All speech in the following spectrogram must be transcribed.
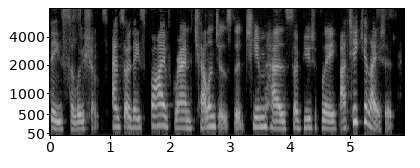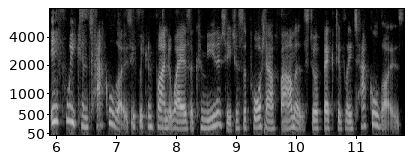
these solutions. And so, these five grand challenges that Tim has so beautifully articulated, if we can tackle those, if we can find a way as a community to support our farmers to effectively tackle those,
